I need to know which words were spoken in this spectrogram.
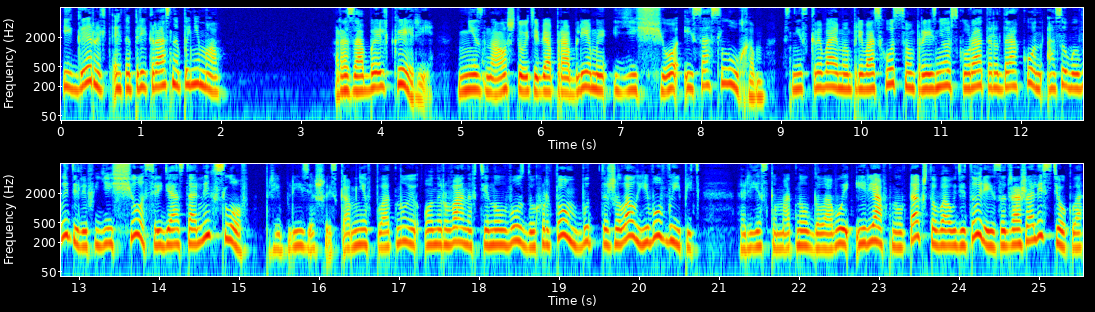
и Геральт это прекрасно понимал. Розабель Керри, не знал, что у тебя проблемы еще и со слухом», с нескрываемым превосходством произнес куратор-дракон, особо выделив еще среди остальных слов. Приблизившись ко мне вплотную, он рвано втянул воздух ртом, будто желал его выпить. Резко мотнул головой и рявкнул так, что в аудитории задрожали стекла.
